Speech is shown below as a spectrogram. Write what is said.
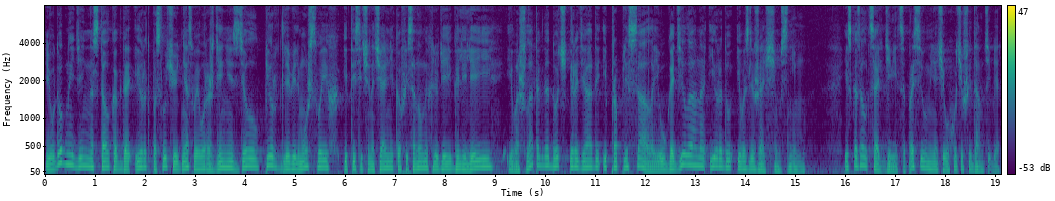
И удобный день настал, когда Ирод по случаю дня своего рождения сделал пир для вельмож своих и тысячи начальников и сановных людей Галилеи, и вошла тогда дочь Иродиады и проплясала, и угодила она Ироду и возлежащим с ним. И сказал царь девице: "Проси у меня чего хочешь, и дам тебе".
